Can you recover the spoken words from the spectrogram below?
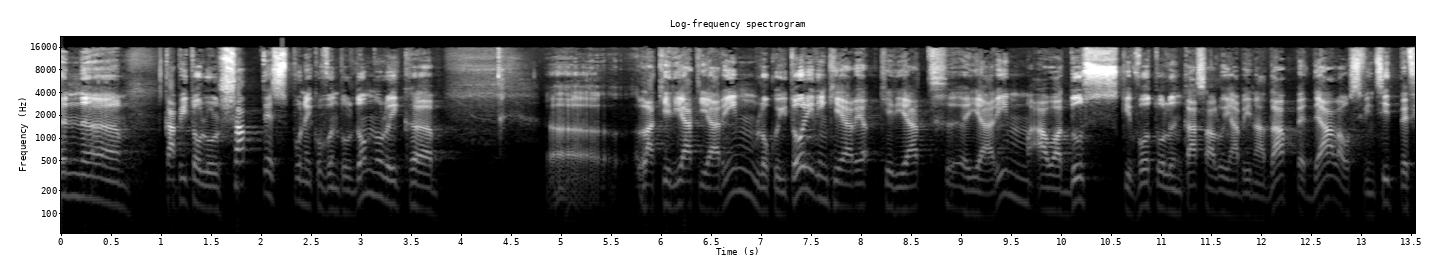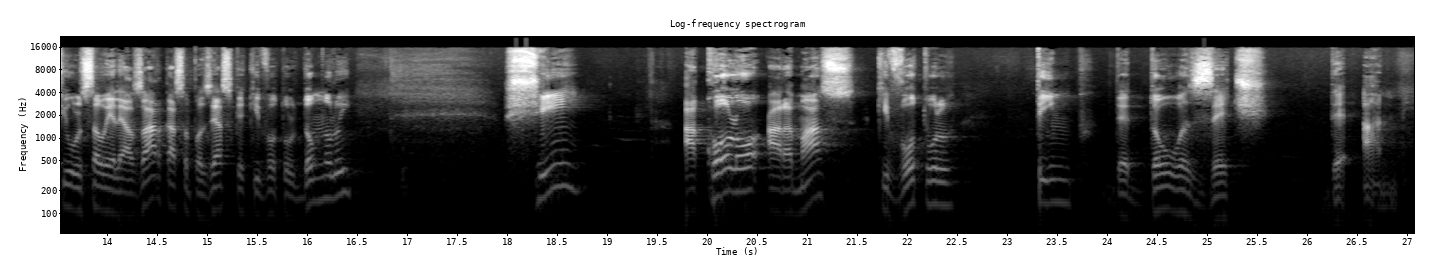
În uh, capitolul 7 spune cuvântul Domnului că uh, la Chiriat Iarim, locuitorii din Chiriat Iarim au adus chivotul în casa lui Abinadab, pe deal, au sfințit pe fiul său Eleazar ca să păzească chivotul Domnului și acolo a rămas chivotul timp de 20 de ani.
